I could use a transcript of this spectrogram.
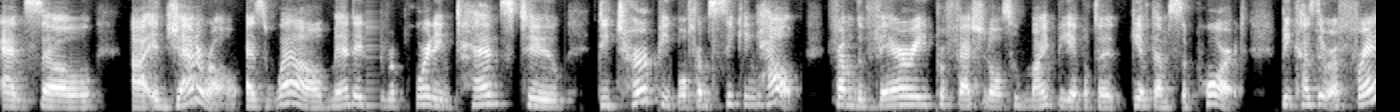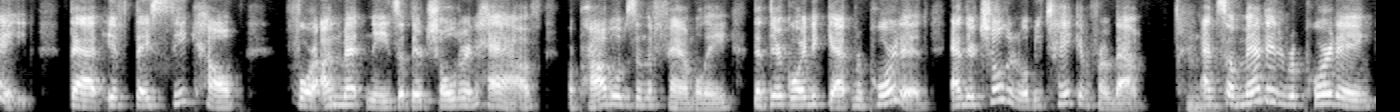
And so, uh, in general, as well, mandated reporting tends to deter people from seeking help from the very professionals who might be able to give them support because they're afraid that if they seek help for unmet needs that their children have or problems in the family that they're going to get reported and their children will be taken from them mm. and so mandated reporting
